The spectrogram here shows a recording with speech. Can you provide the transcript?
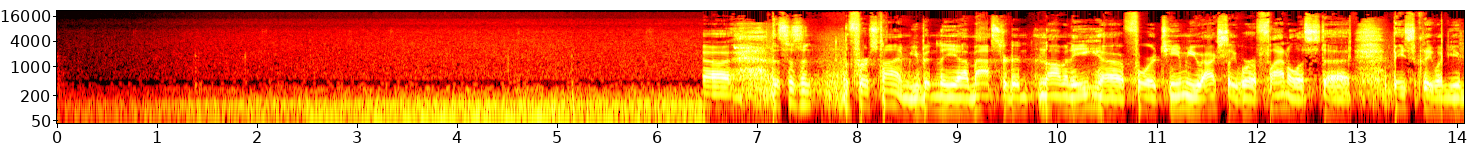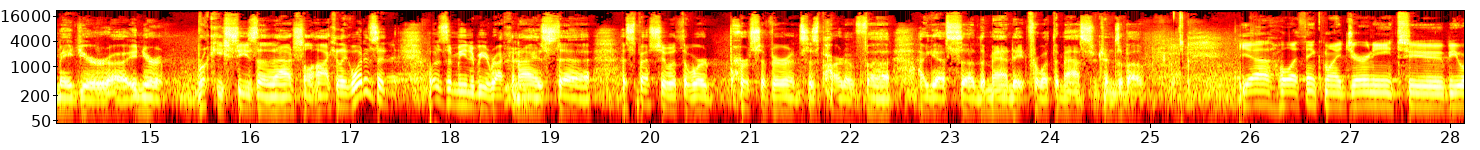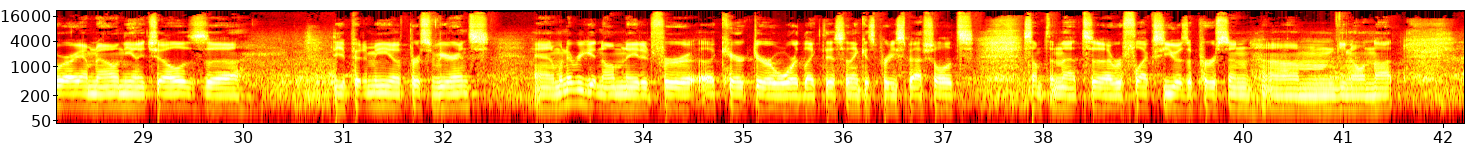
Uh, this isn't the first time you've been the uh, Masterton nominee uh, for a team. You actually were a finalist, uh, basically when you made your uh, in your rookie season in the National Hockey League. What does it What does it mean to be recognized, uh, especially with the word perseverance as part of, I guess, the mandate for what the Masterton's about? Yeah, well, I think my journey to be where I am now in the NHL is the epitome of perseverance and whenever you get nominated for a character award like this, I think it's pretty special. It's something that uh, reflects you as a person, um, you know, not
